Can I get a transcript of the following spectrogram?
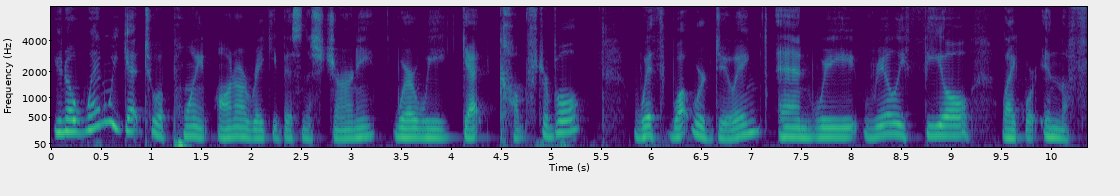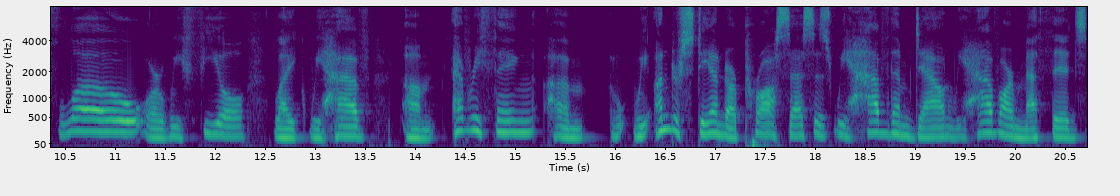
You know, when we get to a point on our Reiki business journey where we get comfortable with what we're doing and we really feel like we're in the flow or we feel like we have um, everything um, we understand our processes, we have them down, we have our methods,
